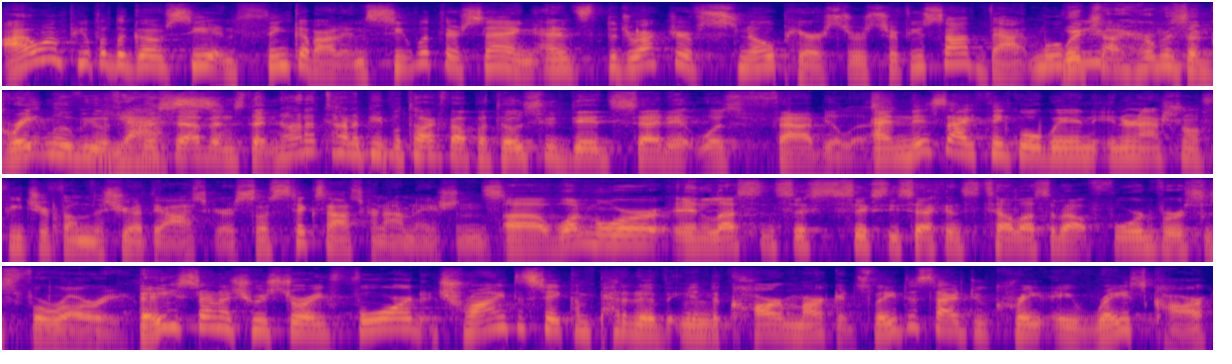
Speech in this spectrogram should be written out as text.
I want people to go see it and think about it and see what they're saying. And it's the director of Snowpiercer. So if you saw that movie, Which I heard was a great movie with Chris Evans that not a ton of people talked about, but those who did said it was fabulous. and this I think will win international feature film this year at the Oscars. So six Oscar nominations. uh, one more in less than 60 seconds. Tell us about Ford versus Ferrari. Based on a true story, Ford trying to stay competitive in the car market. So they decided to create a race car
